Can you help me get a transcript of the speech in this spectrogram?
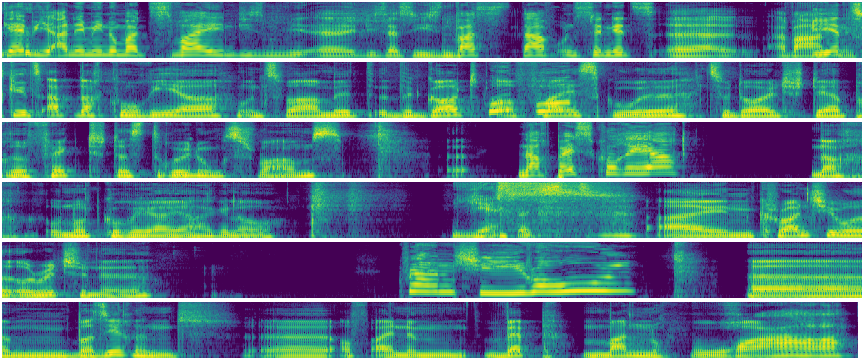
Gabby, Anime Nummer 2 in diesem, äh, dieser Season. Was darf uns denn jetzt äh, erwarten? Jetzt geht's ab nach Korea und zwar mit The God of High School, zu Deutsch der Präfekt des Dröhnungsschwarms. Nach Westkorea? Nach Nordkorea, ja, genau. Yes. Ein Crunchyroll Original, Crunchyroll. ähm, basierend äh, auf einem Webmanhwa,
